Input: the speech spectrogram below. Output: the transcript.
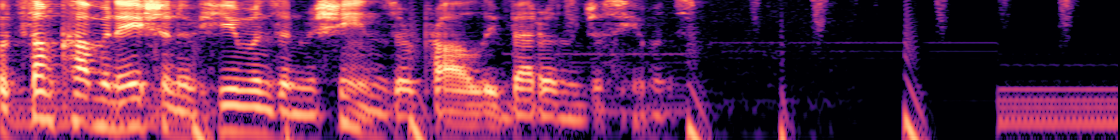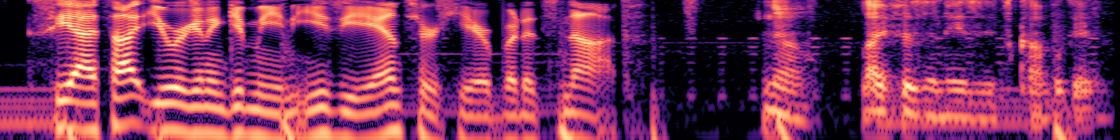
But some combination of humans and machines are probably better than just humans. See, I thought you were going to give me an easy answer here, but it's not. No, life isn't easy, it's complicated.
